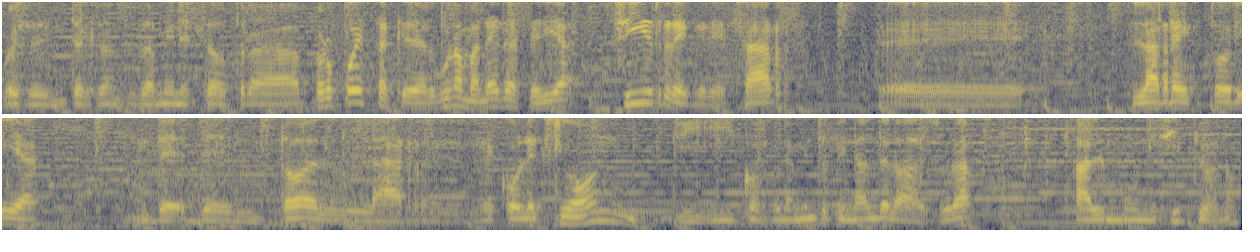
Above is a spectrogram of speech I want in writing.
Pues es interesante también esta otra propuesta, que de alguna manera sería sí regresar eh, la rectoría de, toda la recolección y, confinamiento final de la basura al municipio, ¿no?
